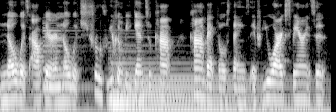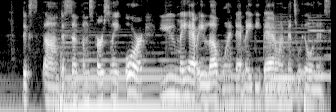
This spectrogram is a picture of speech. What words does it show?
know what's out there and know what's truth, you can begin to comp combat those things. If you are experiencing the, um, the symptoms personally, or you may have a loved one that may be battling mental illness.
